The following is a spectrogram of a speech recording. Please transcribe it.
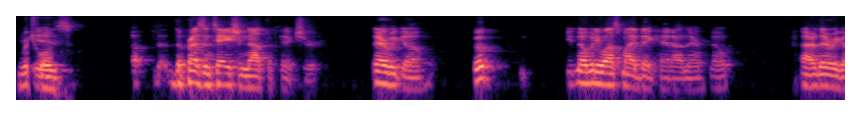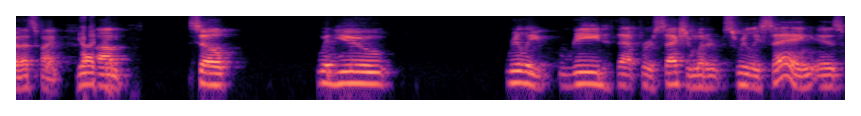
which is the presentation, not the picture. There we go. Oop. Nobody wants my big head on there. No. Uh, there we go. That's fine. Um, so when you really read that first section, what it's really saying is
